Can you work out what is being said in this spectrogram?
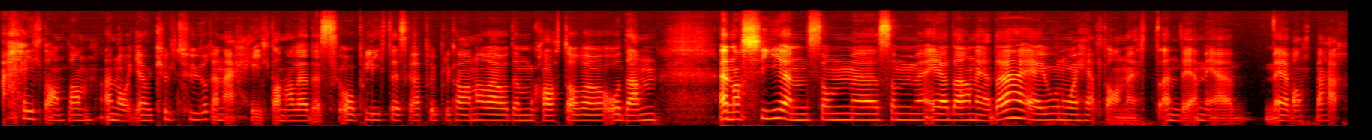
helt annet land enn Norge, og kulturen er helt annerledes. Og politiske republikanere og demokrater og, den energien som, eh, som, er der nede, er jo noe helt annet enn det vi, vi er vant med her.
